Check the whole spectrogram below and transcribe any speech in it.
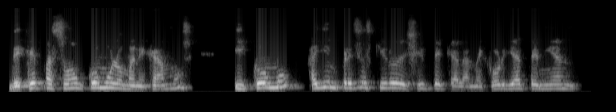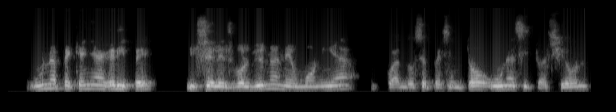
de qué pasó, cómo lo manejamos y cómo hay empresas, quiero decirte, que a lo mejor ya tenían una pequeña gripe y se les volvió una neumonía cuando se presentó una situación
